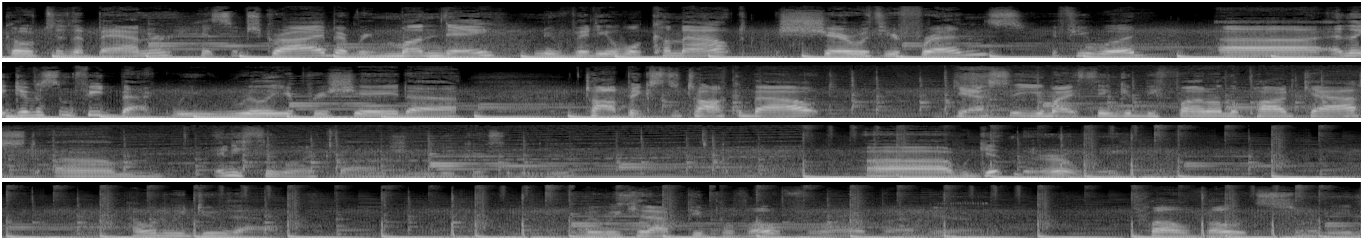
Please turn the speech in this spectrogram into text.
Go to the banner, hit subscribe. Every Monday, new video will come out. Share with your friends if you would, uh, and then give us some feedback. We really appreciate uh, topics to talk about, guests that you might think would be fun on the podcast, um, anything like that. Uh, we're getting there, aren't we? How would we do that? I mean, we could have people vote for it, but Yeah. 12 votes. I mean,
